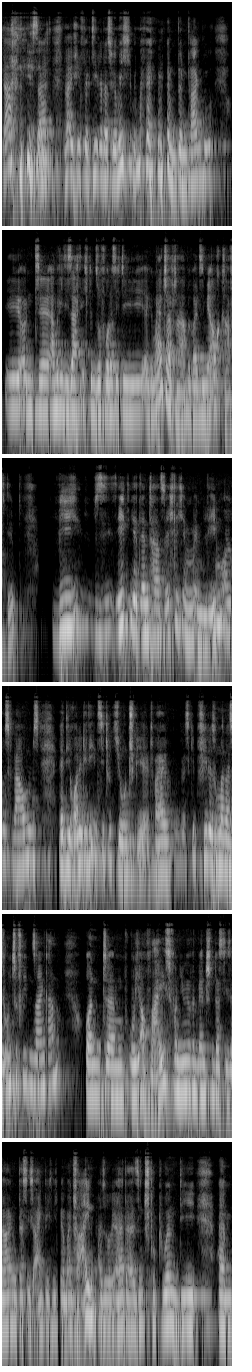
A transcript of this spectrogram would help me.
ja, die sagt, ja, ich reflektiere das für mich in meinem Tagebuch. Und äh, Amelie, die sagt, ich bin so froh, dass ich die Gemeinschaft habe, weil sie mir auch Kraft gibt. Wie seht ihr denn tatsächlich im, im Leben eures Glaubens äh, die Rolle, die die Institution spielt? Weil es gibt vieles, wo man da sehr unzufrieden sein kann. Und ähm, wo ich auch weiß von jüngeren Menschen, dass die sagen, das ist eigentlich nicht mehr mein Verein. Also ja, da sind Strukturen, die ähm,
